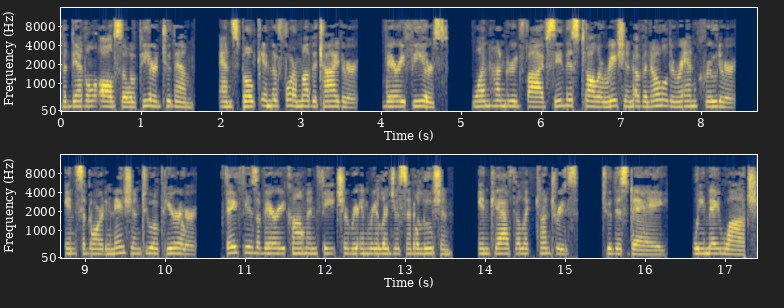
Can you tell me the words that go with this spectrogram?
The devil also appeared to them, and spoke in the form of a tiger, very fierce. 105 See this toleration of an older and cruder, insubordination to a purer, faith is a very common feature in religious evolution, in Catholic countries. To this day, we may watch,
